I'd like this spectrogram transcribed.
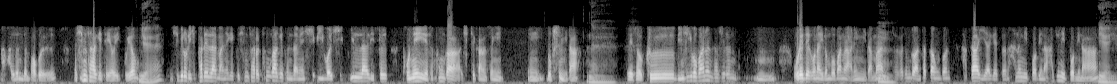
다 관련된 법을 심사하게 되어 있고요. 예. 11월 28일 날 만약에 그 심사를 통과하게 된다면 12월 10일 날 있을 본회의에서 통과시킬 가능성이 음, 높습니다. 네. 그래서 그 민식이 법안은 사실은 음, 오래되거나 이런 법안은 아닙니다만 음. 제가 좀 더 안타까운 건 아까 이야기했던 한음이법이나 하준이법이나 예, 예.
